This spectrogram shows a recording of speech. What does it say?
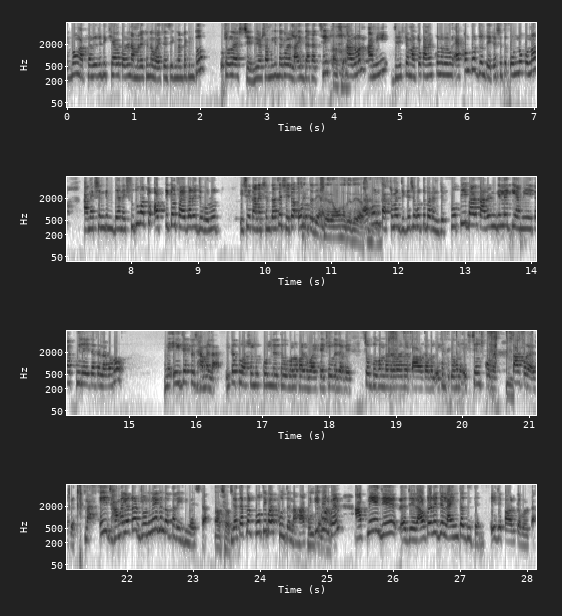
এবং আপনারা যদি খেয়াল করেন আমার এখানে ওয়াইফাই সিগন্যালটা কিন্তু চলে আসছে। Viewers, আমি কিন্তু লাইভ দেখাচ্ছি। আচ্ছা। কারণ আমি জিনিসটা মাত্র কানেক্ট করলাম এবং এখন পর্যন্ত এটার সাথে অন্য কোনো কানেকশন কিন্তু দেয় শুধুমাত্র অপটিক্যাল ফাইবারে যে হলুদ ইসে কানেকশনটা আছে সেটা অনুতে দেয়া আছে। এখন কাস্টমার জিজ্ঞাসা করতে পারেন যে প্রতিবার কারেন্ট গেলে কি আমি এটা খুলে এটাতে লাগাবো? মানে এই যে একটা ঝামেলা এটা তো আসলে করলে তো মনে করেন ওয়াইফাই চলে যাবে চোদ্দ ঘণ্টা ধরে পাওয়ার কেবল এখান থেকে ওখানে এক্সচেঞ্জ করবেন তারপরে আসবে। না এই ঝামেলাটার জন্যই কিন্তু আপনার এই ডিভাইসটা আচ্ছা আচ্ছা। যাতে আপনার প্রতিবার খুলতে না আপনি কি করবেন আপনি যে যে রাউটারে যে লাইনটা দিতেন এই যে পাওয়ার কেবলটা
